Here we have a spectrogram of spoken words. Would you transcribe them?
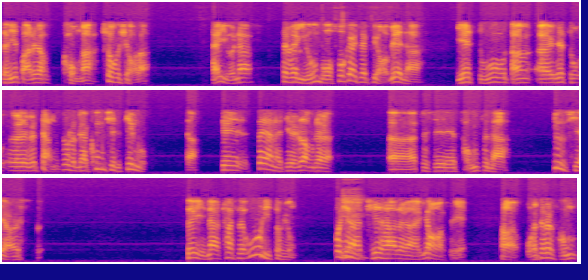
等于把那个孔啊缩小了，还有呢，这个油膜覆盖在表面呢，也阻挡呃也阻呃挡住那个空气的进入。啊，这这样呢就让这呃这些虫子呢窒息而死。所以呢，它是物理作用，不像其他的药水。啊，我这个虫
